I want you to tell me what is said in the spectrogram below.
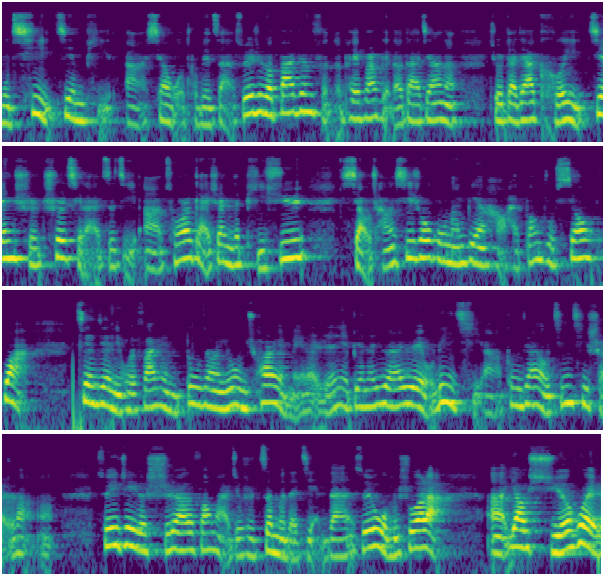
补气健脾啊，效果特别赞。所以这个八珍粉的配方给到大家呢，就是大家可以坚持吃起来自己啊，从而改善你的脾虚、小肠吸收功能变好，还帮助消化。渐渐你会发现，你肚子上游泳圈也没了，人也变得越来越有力气啊，更加有精气神了啊。所以这个食疗的方法就是这么的简单。所以我们说了。啊，要学会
